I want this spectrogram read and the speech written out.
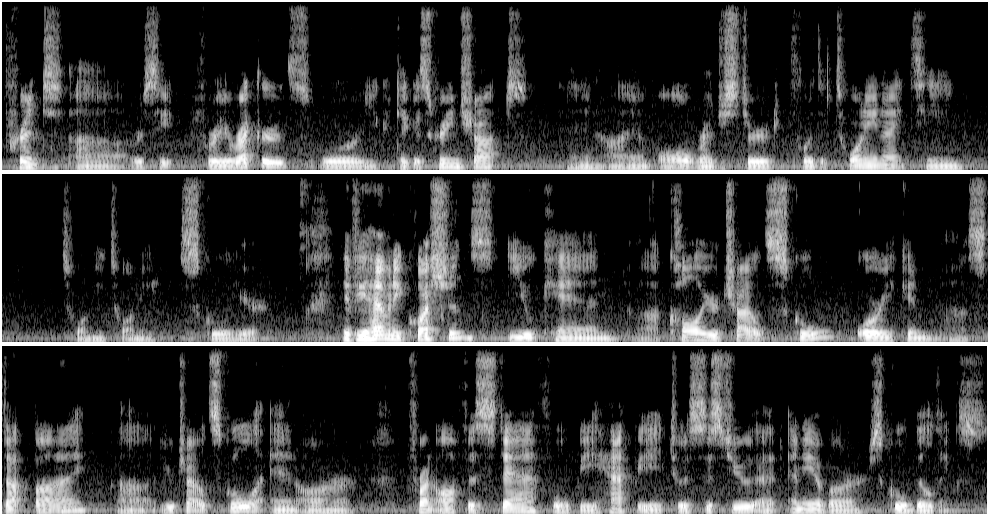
print uh, a receipt for your records or you can take a screenshot. And I am all registered for the 2019-20 2020 school year. If you have any questions, you can uh, call your child's school or you can uh, stop by uh, your child's school and our front office staff will be happy to assist you at any of our school buildings.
